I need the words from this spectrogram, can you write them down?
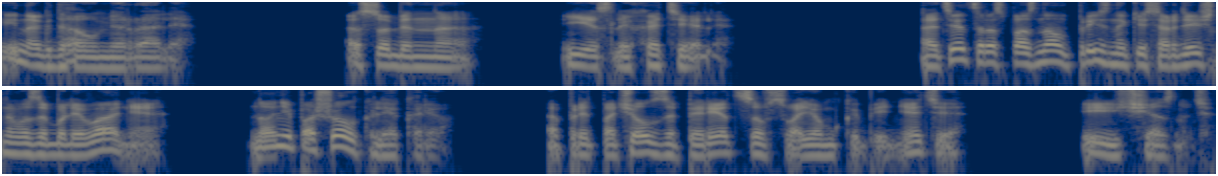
иногда умирали. Особенно если хотели. Отец распознал признаки сердечного заболевания, но не пошел к лекарю, а предпочел запереться в своем кабинете и исчезнуть.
